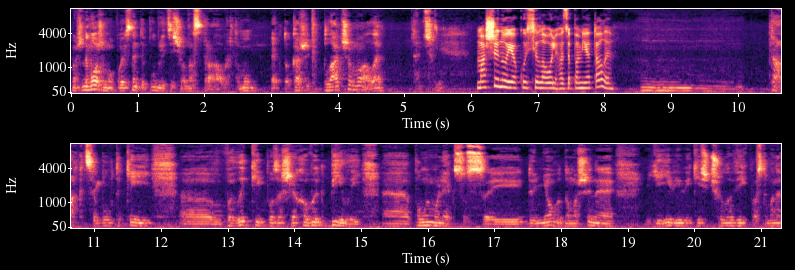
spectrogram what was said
Ми ж не можемо пояснити публіці, що у нас траур. Тому, як то кажуть, плачемо, але танцюємо. Машину, яку сіла Ольга, запам'ятали? М, Так, це був такий е, великий позашляховик білий, е, по-моєму, Лексус. І до нього, до машини, її вів якийсь чоловік. Просто мене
